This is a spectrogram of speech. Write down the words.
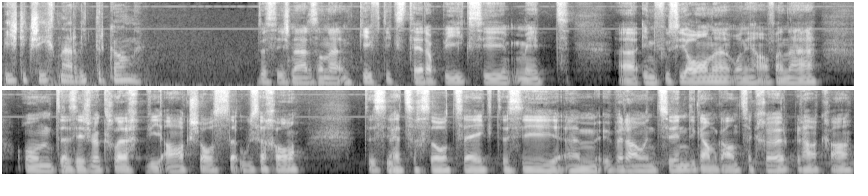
Wie ist die Geschichte nachher weitergegangen? Das war dann so eine Entgiftungstherapie mit äh, Infusionen, die ich anfangen Und es ist wirklich wie angeschossen rausgekommen. Das hat sich so gezeigt, dass ich ähm, überall Entzündungen am ganzen Körper hatte.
